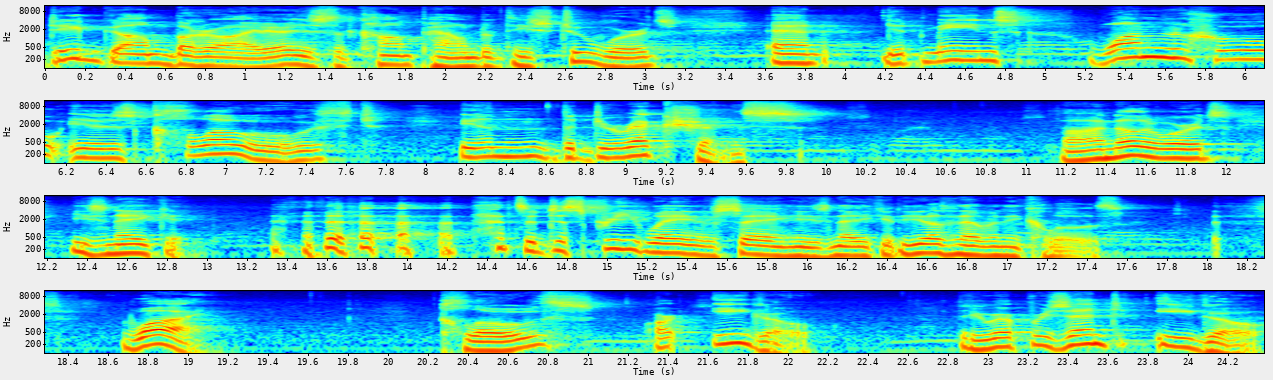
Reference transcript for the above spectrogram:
Digambaraya is the compound of these two words, and it means one who is clothed in the directions. Uh, in other words, he's naked. it's a discreet way of saying he's naked. He doesn't have any clothes. Why? Clothes are ego. They represent ego.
